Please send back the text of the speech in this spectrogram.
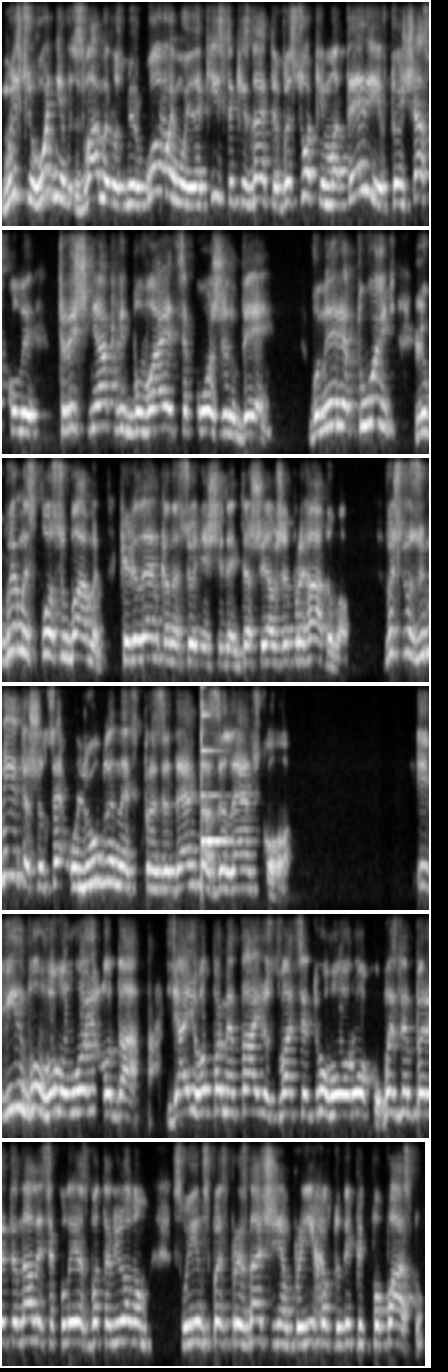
ми сьогодні з вами розмірковуємо якісь такі, знаєте, високі матерії в той час, коли трешняк відбувається кожен день. Вони рятують любими способами Кириленка на сьогоднішній день, те, що я вже пригадував. Ви ж розумієте, що це улюбленець президента Зеленського. І він був головою ОДА. Я його пам'ятаю з 22-го року. Ми з ним перетиналися, коли я з батальйоном своїм спецпризначенням приїхав туди під Попасну.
